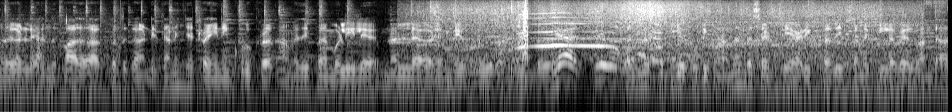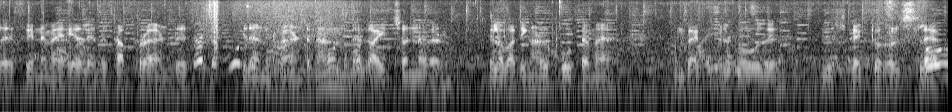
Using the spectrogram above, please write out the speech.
அதுகளில் இருந்து பாதுகாக்கிறதுக்காண்டி தான் இங்கே ட்ரைனிங் கொடுக்குறதாம் இது இப்போ வெளியில் நல்ல எலும்பி விழுகுறது உண்டு அந்த குட்டியை கூட்டி கொண்டு அந்த செட்டியை அடிக்கிறது. இப்போ அந்த கில்லவேல் வந்து அதுக்கு என்ன மாதிரி அதில் இருந்து தப்புறாண்டு இதன்றாண்டு தான் இந்த கைட் சொன்னவர். இதில் பார்த்தீங்கன்னா கூட்டமே பேக் போகுது. இது ஸ்பெக்டோரல் ஸ்லாப்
